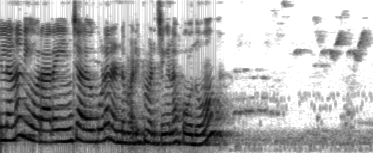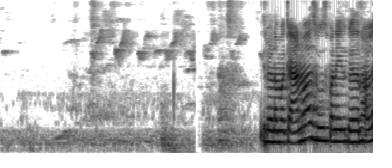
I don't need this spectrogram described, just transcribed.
இல்லைன்னா நீங்கள் ஒரு அரை இன்ச் அளவு கூட ரெண்டு மடிப்பு மடிச்சிங்கன்னா போதும். இதில் நம்ம கேன்வாஸ் யூஸ் பண்ணியிருக்கிறதுனால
